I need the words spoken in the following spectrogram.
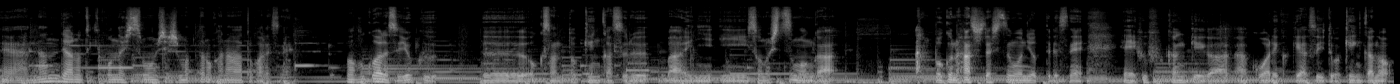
えー、なんであの時こんな質問してしまったのかなとかですね。まあ、僕はですね、よく奥さんと喧嘩する場合にその質問が 僕の発した質問によってですね、えー、夫婦関係が壊れかけやすいとか喧嘩の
